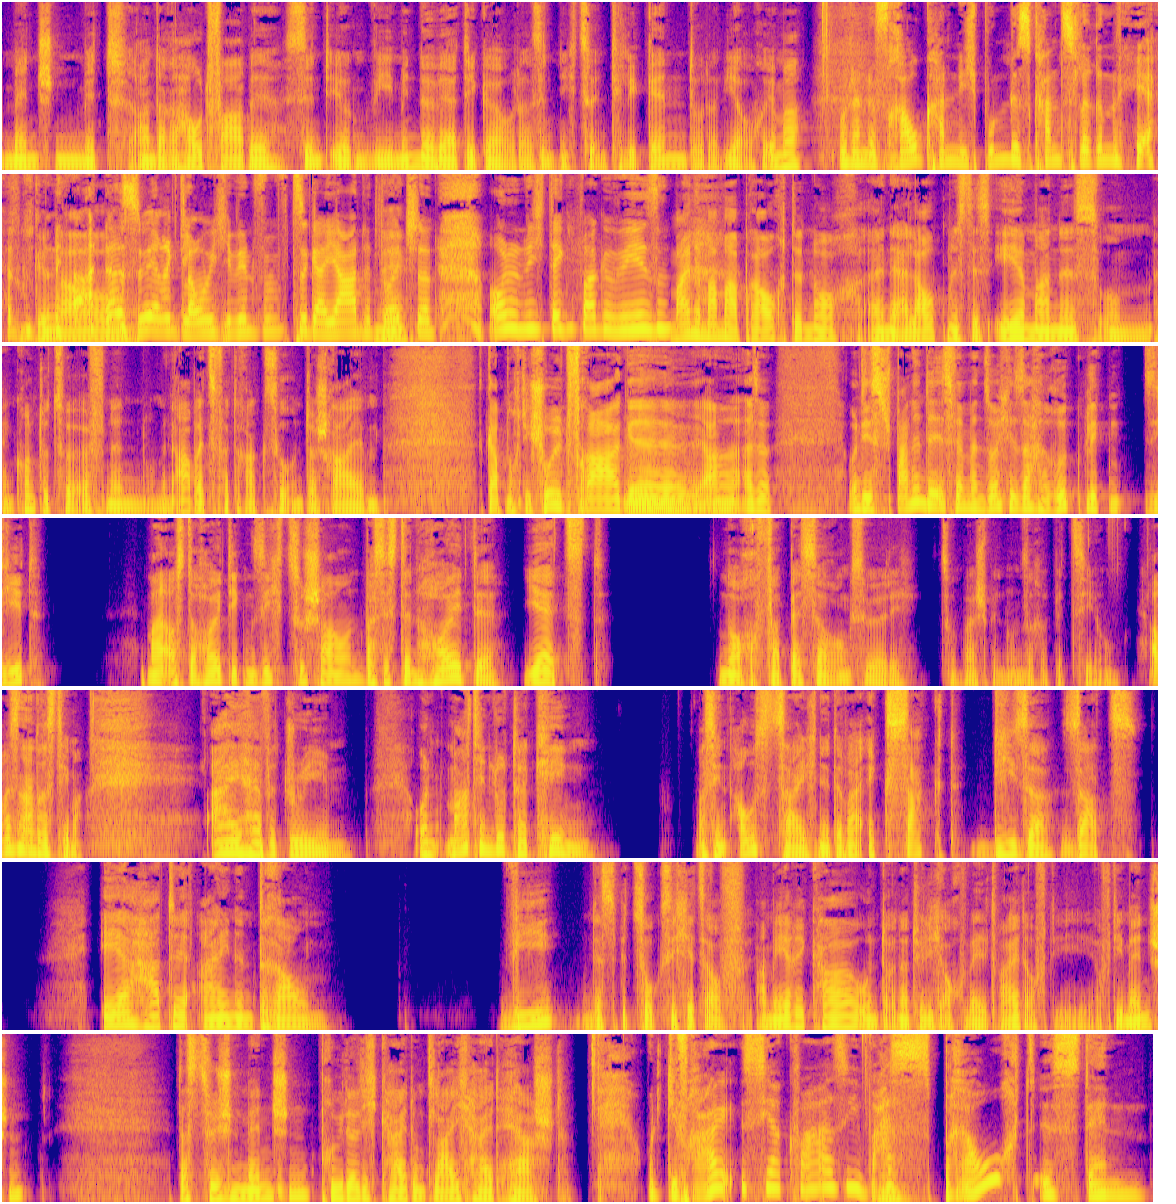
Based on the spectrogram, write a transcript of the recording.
Menschen mit anderer Hautfarbe sind irgendwie minderwertiger oder sind nicht so intelligent oder wie auch immer. Oder eine Frau kann nicht Bundeskanzlerin werden. Genau. Ja, das wäre, glaube ich, in den 50er Jahren in nee. Deutschland auch noch nicht denkbar gewesen. Meine Mama brauchte noch eine Erlaubnis des Ehemannes, um ein Konto zu eröffnen, um einen Arbeitsvertrag zu unterschreiben. Es gab noch die Schuldfrage, mhm. ja, also und das Spannende ist, wenn man solche Sachen rückblickend sieht, mal aus der heutigen Sicht zu schauen, was ist denn heute, jetzt noch verbesserungswürdig, zum Beispiel in unserer Beziehung. Aber es ist ein anderes Thema. I have a dream. Und Martin Luther King, was ihn auszeichnete, war exakt dieser Satz. Er hatte einen Traum. Wie, und das bezog sich jetzt auf Amerika und natürlich auch weltweit auf die, auf die Menschen, dass zwischen Menschen Brüderlichkeit und Gleichheit herrscht. Und die Frage ist ja quasi, was ja. braucht es denn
